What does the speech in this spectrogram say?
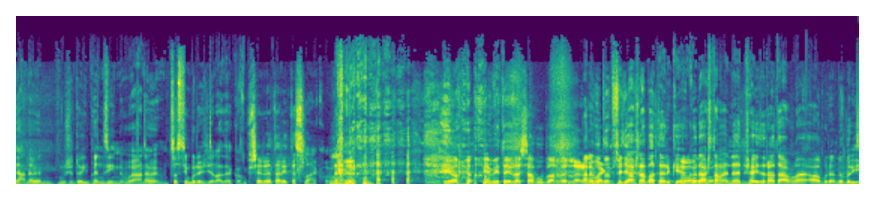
já nevím, může dojít benzín, nebo já nevím, co s tím budeš dělat, jako. Přijde tady Tesla, jako. jo. Kdyby tady začal bublat vedle. No, a nebo tak... to předěláš na baterky, no, jako dáš tam Energizera tamhle a budeme dobrý.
